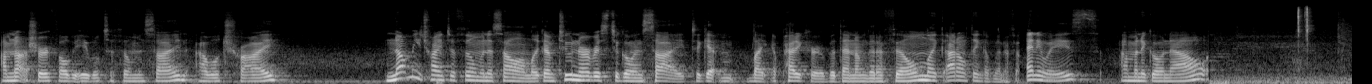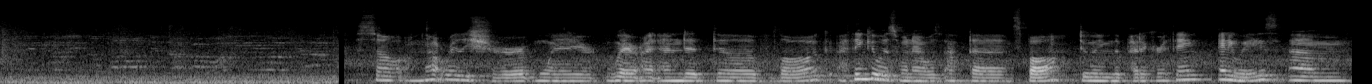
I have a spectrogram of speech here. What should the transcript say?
I'm not sure if I'll be able to film inside. I will try. Not me trying to film in a salon. Like, I'm too nervous to go inside to get, like, a pedicure, but then I'm gonna film. Like, I don't think I'm gonna film. Anyways, I'm gonna go now. So I'm not really sure where where I ended the vlog. I think it was when I was at the spa doing the pedicure thing. Anyways, um,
